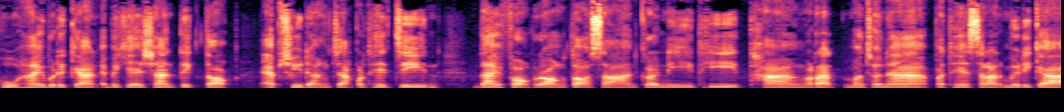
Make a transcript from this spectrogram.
ผู้ให้บริการแอปพลิเคชัน TikTok แอปชื่อดังจากประเทศจีน ได้ฟ้องร้องต่อศาลกรณีที่ทางรัฐมอนโทนาประเทศสหรัฐอเมริกา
